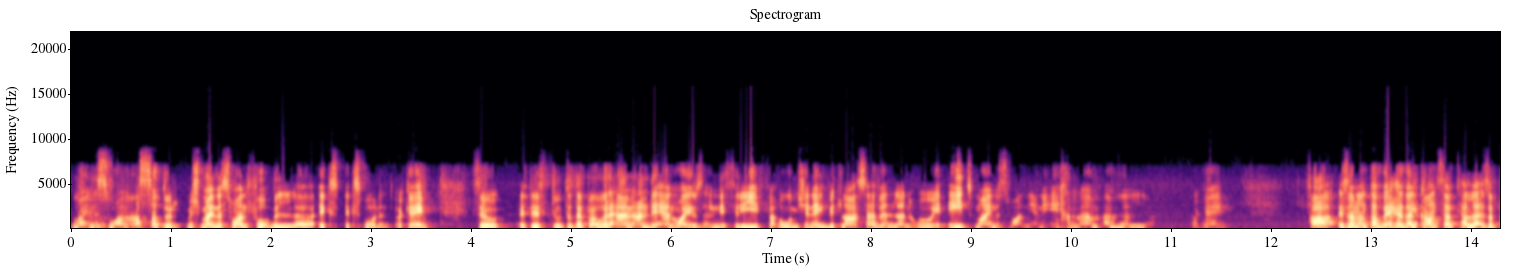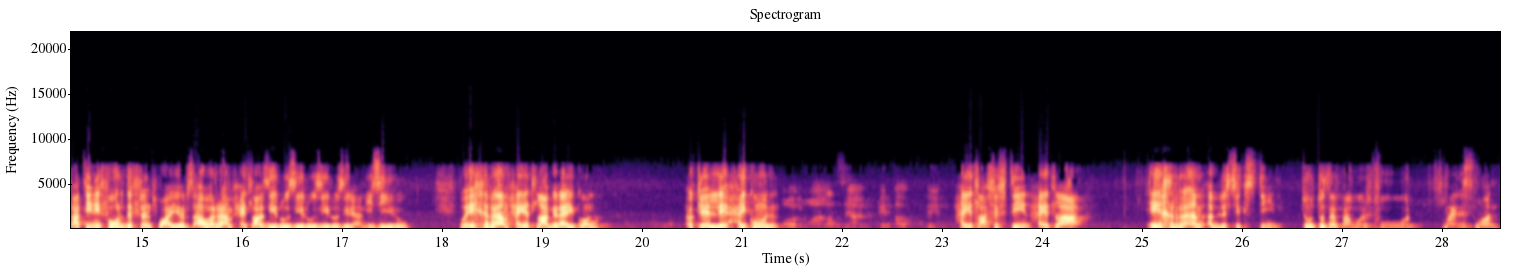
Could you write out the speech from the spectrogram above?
minus 1 على السطر مش minus 1 فوق بالاكسبوننت أوكي so it is 2 to the power n عندي n wires هن 3 فهو مشان هيك بيطلع 7 لأنه هو 8 minus 1 يعني اخر رقم قبل ال أوكي فإذا بدنا نطبق هذا ال concept هلأ إذا بتعطيني 4 different wires أول رقم حيطلع 0 0 0 0 يعني 0 وآخر رقم حيطلع برأيكم okay اللي حيكون حيطلع 15 حيطلع آخر رقم قبل 16 2 to the power 4 minus 1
